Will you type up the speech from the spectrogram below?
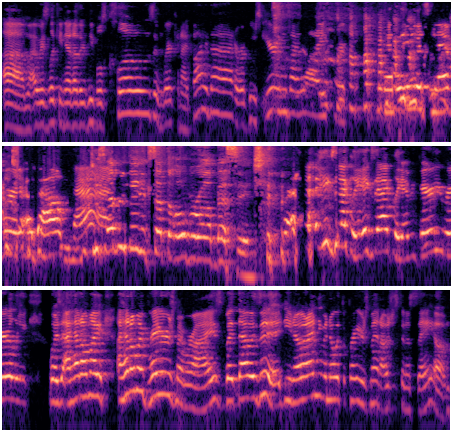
Um, I was looking at other people's clothes and where can I buy that or whose earrings I like. Or, you know, it was never about Matt. Just everything except the overall message. exactly, exactly. I mean, very rarely was I had all my I had all my prayers memorized, but that was it. You know, I didn't even know what the prayers meant. I was just going to say them.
